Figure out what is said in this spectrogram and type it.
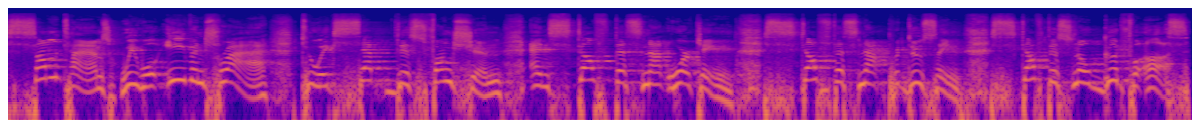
Sometimes we will even try to accept dysfunction and stuff that's not working, stuff that's not producing, stuff that's no good for us,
